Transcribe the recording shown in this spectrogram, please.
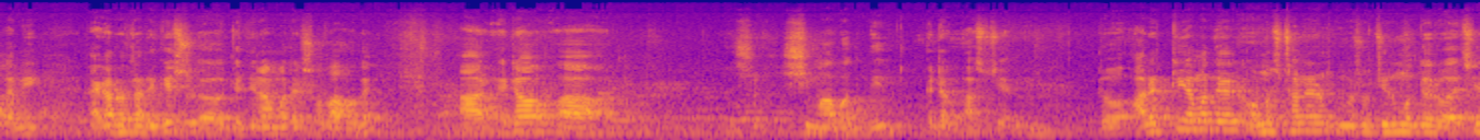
আগামী এগারো তারিখে যেদিন আমাদের সভা হবে। আর এটাও সীমাবাগ দিন এটা আসছি আমি। তো আরেকটি আমাদের অনুষ্ঠানের সূচির মধ্যে রয়েছে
